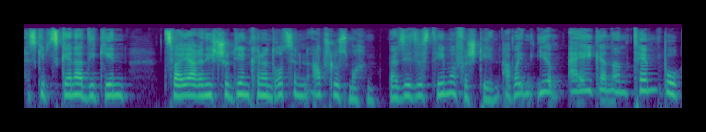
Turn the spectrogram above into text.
Es gibt Scanner, die gehen zwei Jahre nicht studieren, können trotzdem den Abschluss machen, weil sie das Thema verstehen, aber in ihrem eigenen Tempo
